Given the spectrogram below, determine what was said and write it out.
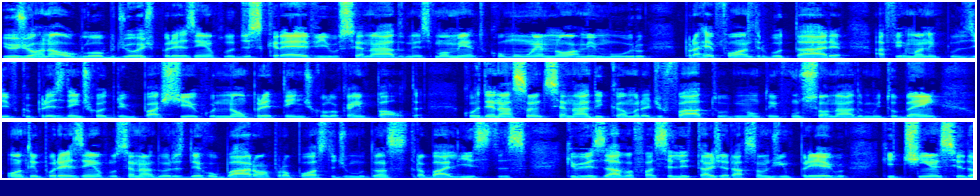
e o jornal o Globo de hoje, por exemplo, descreve o Senado nesse momento como um enorme muro para a reforma tributária, afirmando inclusive que o presidente Rodrigo Pacheco não pretende colocar em pauta. Coordenação entre Senado e Câmara, de fato, não tem funcionado muito bem. Ontem, por exemplo, os senadores derrubaram a proposta de mudanças trabalhistas que visava facilitar a geração de emprego, que tinha sido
